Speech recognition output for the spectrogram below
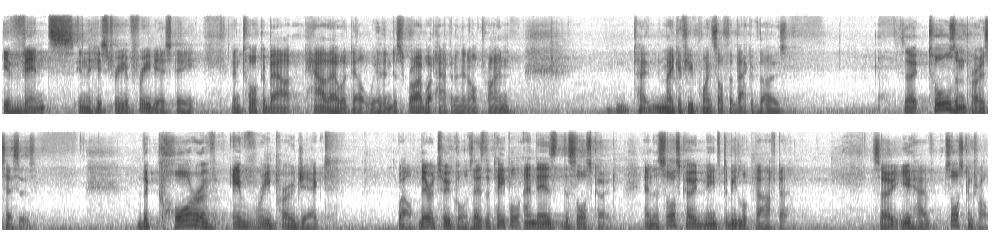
events in the history of FreeBSD and talk about how they were dealt with and describe what happened, and then I'll try and t- make a few points off the back of those. So, tools and processes. The core of every project, well, there are two cores there's the people and there's the source code, and the source code needs to be looked after. So, you have source control.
